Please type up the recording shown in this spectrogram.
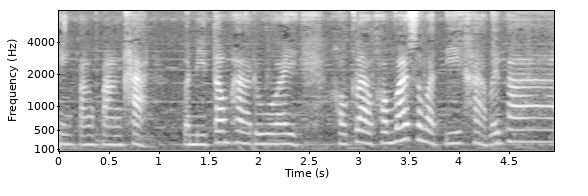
ฮงๆ ปังๆ ค่ะ วันนี้ต้อมพารวย ขอกล่าวคำว่าสวัสดีค่ะ บ๊ายบาย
